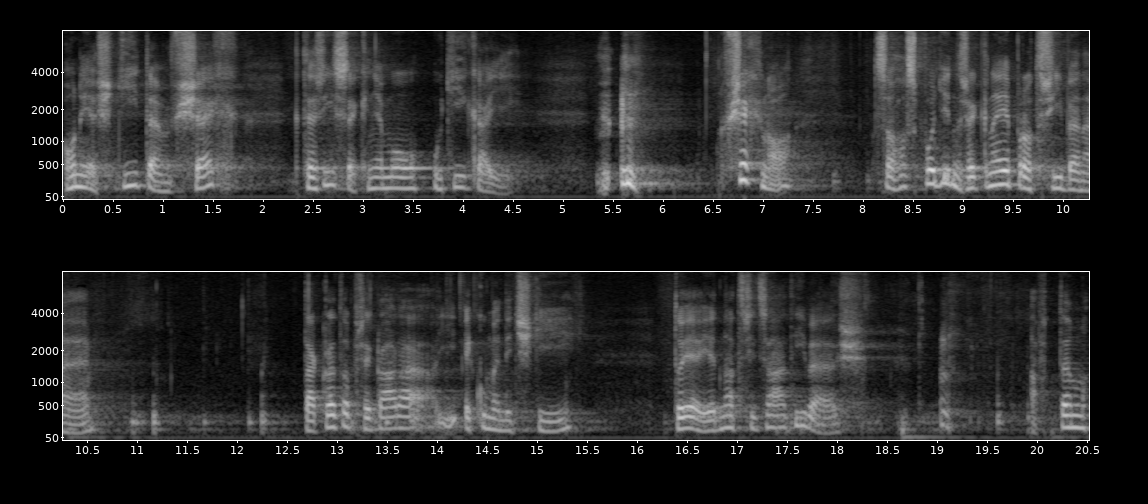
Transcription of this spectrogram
on je štítem všech, kteří se k němu utíkají. Všechno, co hospodin řekne, je protříbené. Takhle to překládá i ekumeničtí. To je 31. verš. A v tom,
